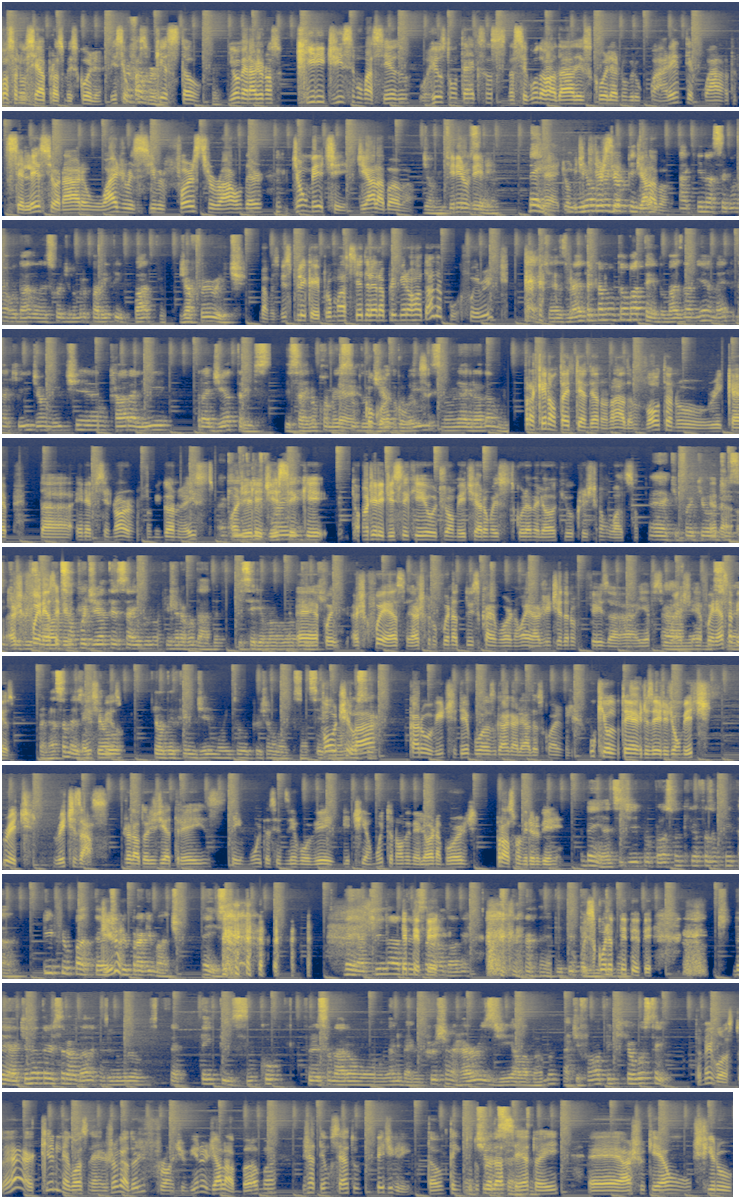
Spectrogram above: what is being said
Posso anunciar a próxima escolha? Esse eu Por faço favor. questão. Em homenagem ao nosso queridíssimo Macedo, o Houston Texans, na segunda rodada, escolha número 44, selecionaram o wide receiver first rounder John Mitchell, de Alabama. John Mitchell Menino. Vini. Bem, É, em minha terceiro, de opinião, aqui na segunda rodada, na escolha de número 44, já foi Rich. Não, mas me explica aí, pro Macedo ele era a primeira rodada, pô. Foi Rich? É, as métricas não estão batendo, mas na minha métrica aqui, John Mitch é um cara ali para dia 3. Isso aí no começo É, do concordo dia com 2 você. não me agrada muito. Pra quem não tá entendendo nada, volta no recap da NFC North, se não me engano, é isso? Acredito Onde ele disse foi- que onde ele disse que o John Mitchell era uma escolha melhor que o Christian Watson. É, que foi que eu Era- disse que acho o que foi Christian nessa Watson podia ter saído na primeira rodada, que seria uma boa É, pick. foi, acho que foi essa. Eu acho que não foi na do Skymore, não. É, a gente ainda não fez a, a EFC Ah, West. É, foi nessa é. mesmo. Foi nessa mesmo, É que, isso eu, mesmo. que eu defendi muito o Christian Watson. Volte lá, caro ouvinte, dê boas gargalhadas com a gente. O que eu tenho a dizer de John Mitch? Rich. Rich Zaço. Jogador de dia 3, tem muito a se desenvolver e tinha muito nome melhor na board. Próximo, Mineiro Vini. Bem, antes de ir pro próximo, eu queria fazer um comentário. Pífio, patético Diga. e pragmático. É isso. Bem, aqui na PPP. terceira rodada. é, PPP, Uma escolha. PPP. Bem, aqui na terceira rodada, com o número 75, selecionaram o linebacker Christian Harris de Alabama. Aqui foi uma pick que eu gostei. Também gosto. É aquele negócio, né? Jogador de front vindo de Alabama já tem um certo pedigree. Então tem tudo pra tiro dar certo. certo aí. É, acho que é um tiro.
